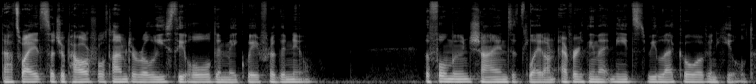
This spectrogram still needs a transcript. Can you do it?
That's why it's such a powerful time to release the old and make way for the new. The full moon shines its light on everything that needs to be let go of and healed.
